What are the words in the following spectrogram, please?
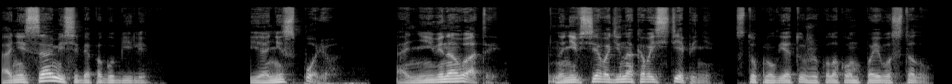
Они сами себя погубили. Я не спорю. Они виноваты. Но не все в одинаковой степени, стукнул я тоже кулаком по его столу.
